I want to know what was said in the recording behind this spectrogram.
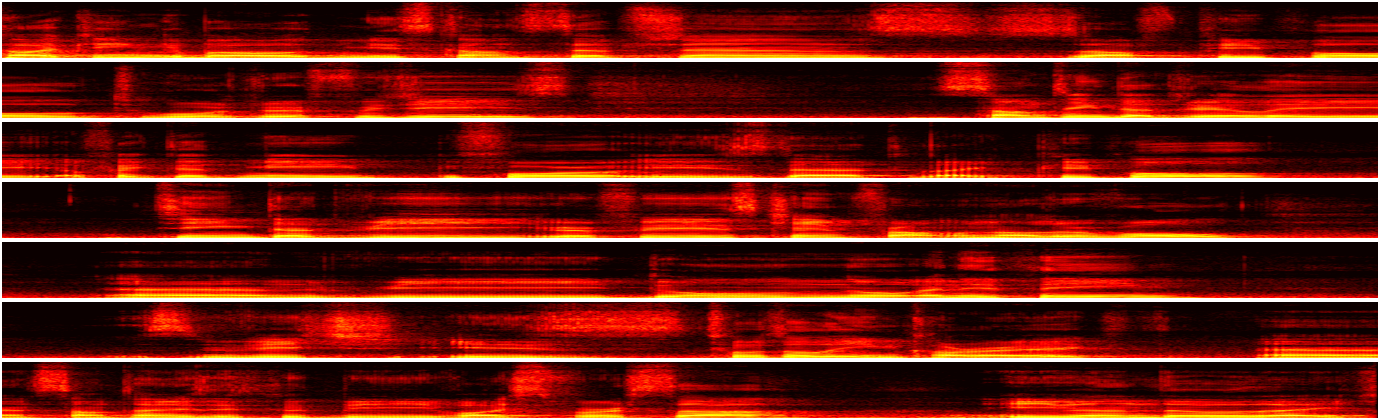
Talking about misconceptions of people towards refugees, something that really affected me before is that like people think that we refugees came from another world and we don't know anything, which is totally incorrect. And sometimes it could be vice versa, even though like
